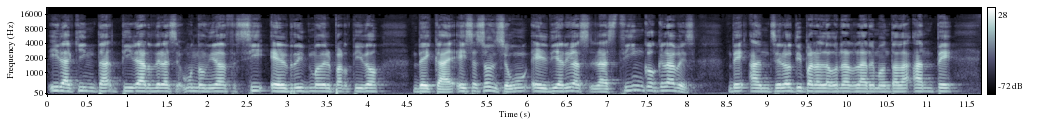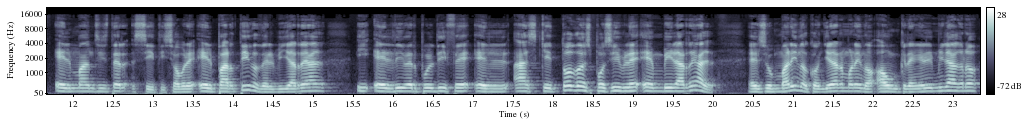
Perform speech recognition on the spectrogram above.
Y la quinta, tirar de la segunda unidad si el ritmo del partido decae. Esas son, según el diario las cinco claves de Ancelotti para lograr la remontada ante el Manchester City. Sobre el partido del Villarreal y el Liverpool dice el As que todo es posible en Villarreal. El submarino con Gerard Moreno aún cree en el milagro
